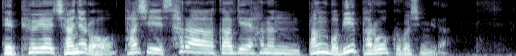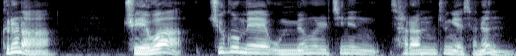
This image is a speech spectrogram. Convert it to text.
대표의 자녀로 다시 살아가게 하는 방법이 바로 그것입니다. 그러나 죄와 죽음의 운명을 지닌 사람 중에서는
